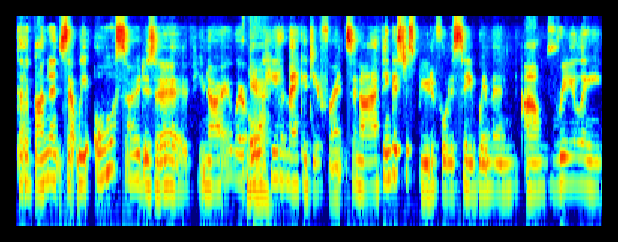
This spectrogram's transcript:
that abundance that we all so deserve you know we're all here to make a difference and i think it's just beautiful to see women um, really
